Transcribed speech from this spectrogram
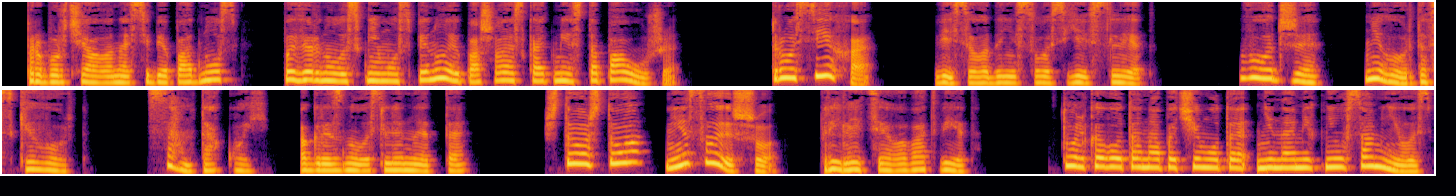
– пробурчала она себе под нос, повернулась к нему спиной и пошла искать место поуже. «Трусиха!» – весело донеслось ей вслед. «Вот же, не лордовский лорд. Сам такой», – огрызнулась Линетта. «Что-что? Не слышу!» – прилетела в ответ. Только вот она почему-то ни на миг не усомнилась,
